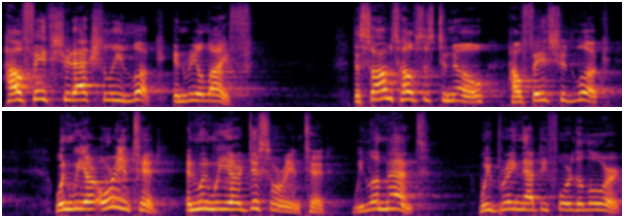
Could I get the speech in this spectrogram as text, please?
how faith should actually look in real life. The Psalms helps us to know how faith should look when we are oriented and when we are disoriented. We lament. We bring that before the Lord.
